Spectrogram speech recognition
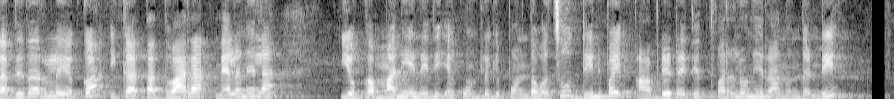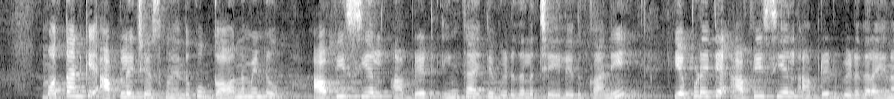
లబ్ధిదారుల యొక్క ఇక తద్వారా నెల నెల ఈ యొక్క మనీ అనేది అకౌంట్లోకి పొందవచ్చు. దీనిపై అప్డేట్ అయితే త్వరలోనే రానుందండి. మొత్తానికి అప్లై చేసుకునేందుకు గవర్నమెంట్ ఆఫీషియల్ అప్డేట్ ఇంకా అయితే విడుదల చేయలేదు. కానీ ఎప్పుడైతే అఫీషియల్ అప్డేట్ విడుదలైన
